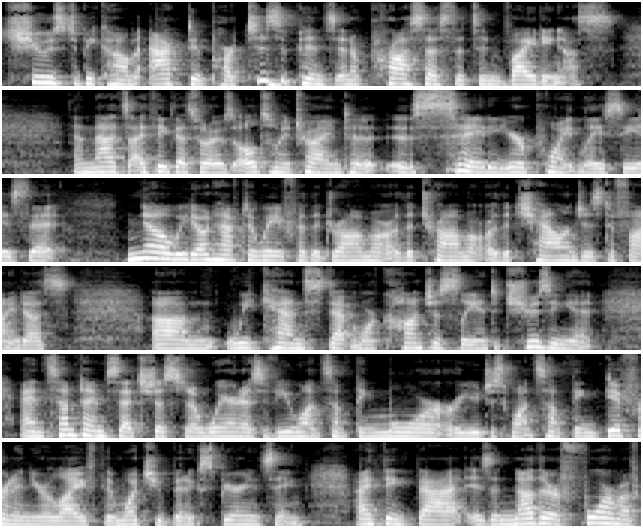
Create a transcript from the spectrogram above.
choose to become active participants in a process that's inviting us. And that's, I think that's what I was ultimately trying to uh, say to your point, Lacey, is that no, we don't have to wait for the drama or the trauma or the challenges to find us. Um, we can step more consciously into choosing it. And sometimes that's just an awareness if you want something more or you just want something different in your life than what you've been experiencing. I think that is another form of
